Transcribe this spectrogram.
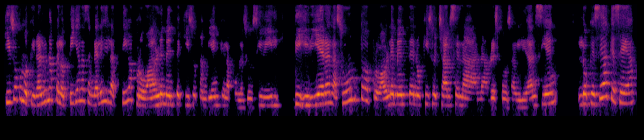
quiso como tirarle una pelotilla a la Asamblea Legislativa, probablemente quiso también que la población civil digiriera el asunto, probablemente no quiso echarse la, la responsabilidad al 100. Lo que sea que sea,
